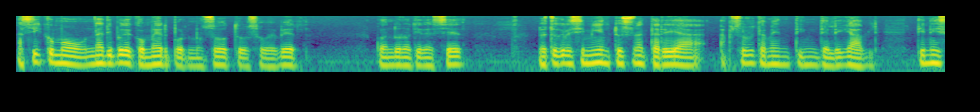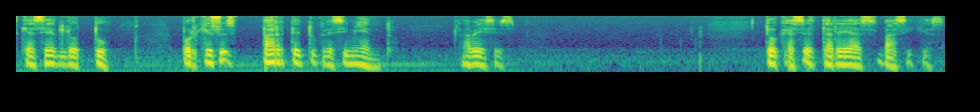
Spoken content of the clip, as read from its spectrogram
Así como nadie puede comer por nosotros o beber cuando uno tiene sed, nuestro crecimiento es una tarea absolutamente indelegable. Tienes que hacerlo tú, porque eso es parte de tu crecimiento. A veces toca hacer tareas básicas.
